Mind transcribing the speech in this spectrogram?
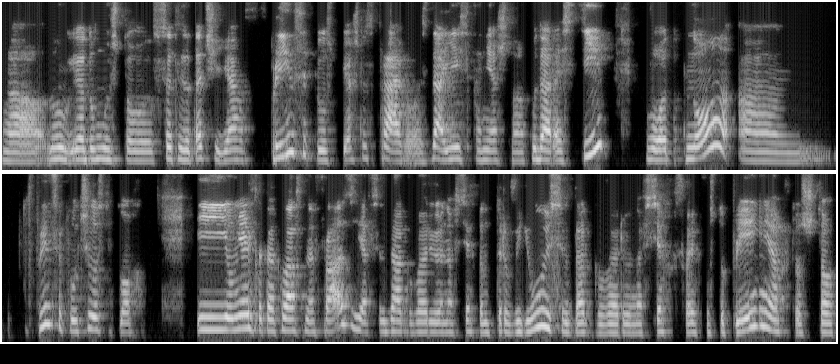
а, ну, я думаю, что с этой задачей я в принципе успешно справилась. Да, есть, конечно, куда расти, вот, но в принципе, получилось неплохо. И у меня есть такая классная фраза, я всегда говорю на всех интервью, и всегда говорю на всех своих выступлениях, то, что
